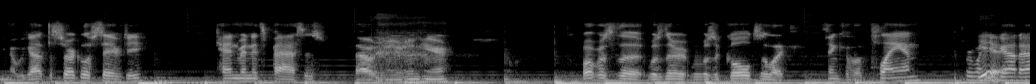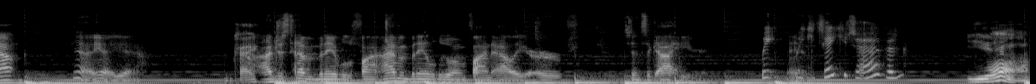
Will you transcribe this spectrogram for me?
You know, we got the circle of safety. Ten minutes passes without anyone here. What was the was there was a goal to like think of a plan for when Yeah. you got out? Yeah, yeah, yeah. Okay. I just haven't been able to find. I haven't been able to go and find Allie or Irv since I got here. We we can take you to Evan. Yeah.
